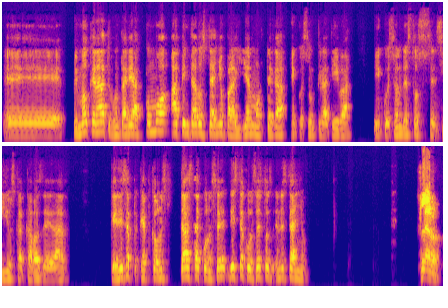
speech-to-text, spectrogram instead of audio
Eh, primero que nada te preguntaría, ¿cómo ha pintado este año para Guillermo Ortega en cuestión creativa y en cuestión de estos sencillos que acabas de dar? que, dice, que diste a conocer, diste a conocer estos en este año. Claro,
